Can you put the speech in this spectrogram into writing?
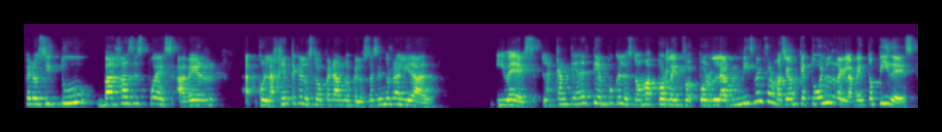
Pero si tú bajas después a ver con la gente que lo está operando, que lo está haciendo realidad, y ves la cantidad de tiempo que les toma por la, por la misma información que tú en el reglamento pides,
